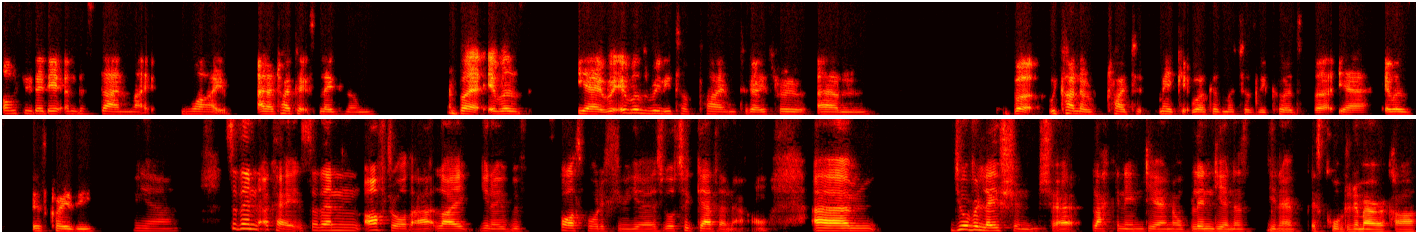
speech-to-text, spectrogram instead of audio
obviously they didn't understand like why, and I tried to explain to them, but it was yeah, it was really tough time to go through. Um, but we kind of tried to make it work as much as we could. But yeah, it was it was crazy. Yeah. So then, okay, so then after all that, like you know, we've fast forward a few years, you're together now. Um, your relationship, black and Indian or Blindian, as you know, it's called in America,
